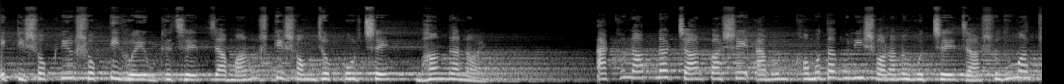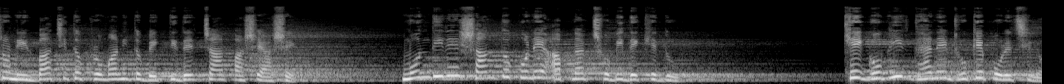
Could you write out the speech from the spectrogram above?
একটি সক্রিয় শক্তি হয়ে উঠেছে যা মানুষকে সংযোগ করছে, ভাঙ্গা নয়। এখন আপনার চারপাশে এমন ক্ষমতাগুলি সরানো হচ্ছে যা শুধুমাত্র নির্বাচিত প্রমাণিত ব্যক্তিদের চারপাশে আসে। মন্দিরের শান্ত কোণে আপনার ছবি দেখে দু। খে গভীর ধ্যানে ঢুকে পড়েছিল।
